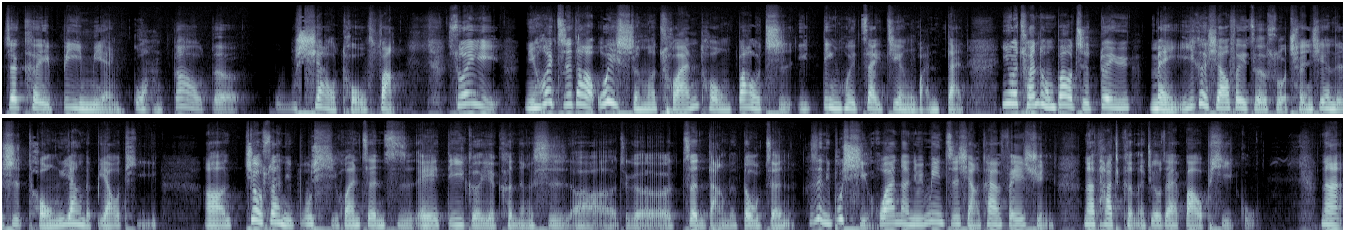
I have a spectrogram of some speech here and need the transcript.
这可以避免广告的无效投放，所以你会知道为什么传统报纸一定会再见完蛋，因为传统报纸对于每一个消费者所呈现的是同样的标题啊，就算你不喜欢政治，诶，第一个也可能是啊这个政党的斗争，可是你不喜欢呢，你明明只想看飞询那他可能就在爆屁股。那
